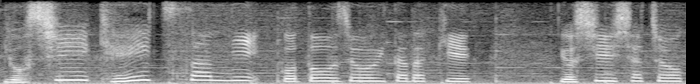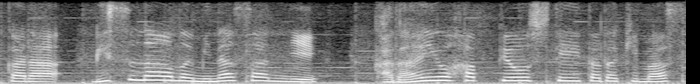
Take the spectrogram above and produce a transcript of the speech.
吉井圭一さんにご登場いただき吉井社長からリスナーの皆さんに課題を発表していただきます。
